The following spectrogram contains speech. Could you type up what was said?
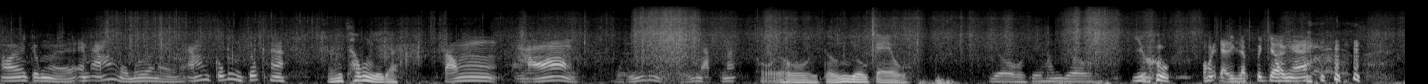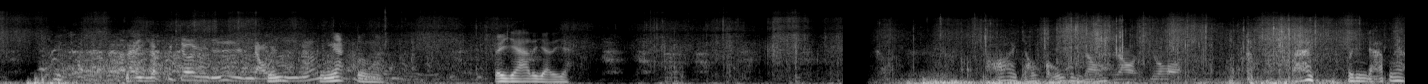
Thôi nói chung là em ấm mùa mưa này ấm cúng một chút ha. Nó sống vậy vậy xong nó quỷ quỷ nhập nó. Ôi ôi tưởng vô kèo. Vô chứ không vô. Vô ôi đầy lập hết trơn à đầy lập hết trơn gì nổi gì nữa. ngắt luôn à. Đi ra đi ra đi ra. Thôi chỗ cũ không nổi rồi vô. Ê có chân đạp nha.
